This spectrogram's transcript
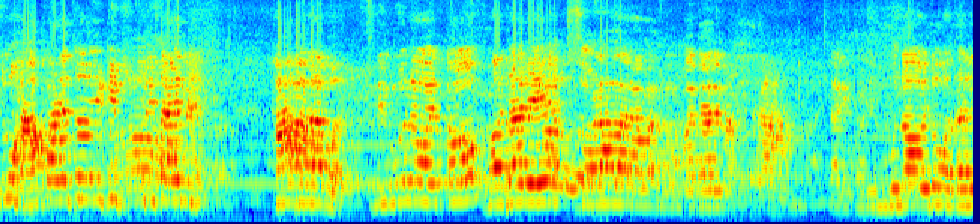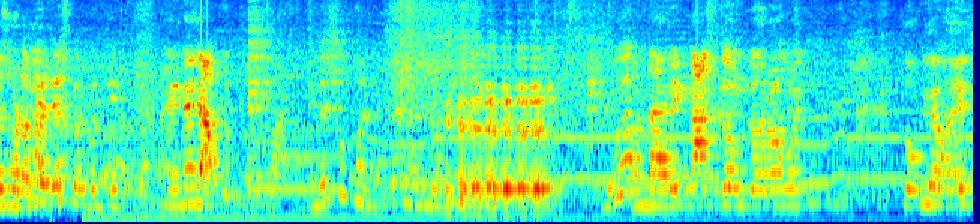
તું હા પાડે તો એ ટીપ્સ પૂરી થાય ને. હા બરાબર. લીંબુ ન હોય તો વધારે સોડા. હા. લીંબુ ના હોય તો વધારે સોડા નાખે એને જ આપું છું. આમ ડાયરેક્ટ નાખ ગરમ હોય તો તો બી હવે જ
